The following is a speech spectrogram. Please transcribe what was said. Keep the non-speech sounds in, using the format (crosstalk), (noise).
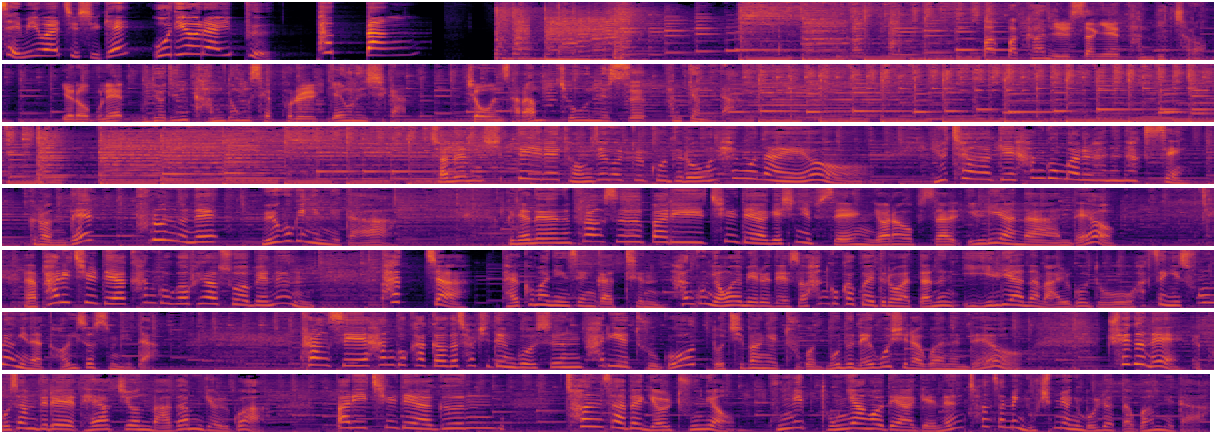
재미와 지식의 오디오 life 팟빵 빡빡한 일상의 단비처럼 여러분의 무뎌진 감동 세포를 깨우는 시간 좋은 사람 좋은 뉴스 함께합니다. 저는 10대 1의 경쟁을 뚫고 들어온 행운아예요. 유창하게 한국말을 하는 학생. 그런데 푸른 눈의 외국인입니다. 그녀는 프랑스 파리 7대학의 신입생 19살 일리아나인데요. 아, 파리 7대학 한국어 회화 수업에는 타짜, 달콤한 인생 같은 한국 영화에 매료돼서 한국학과에 들어왔다는 이 일리아나 말고도 학생이 20명이나 더 있었습니다. 프랑스의 한국학과가 설치된 곳은 파리에 두 곳, 또 지방에 두 곳, 모두 네 곳이라고 하는데요. 최근에 고3들의 대학 지원 마감 결과 파리 7대학은 1,412명, 국립동양어대학에는 1,360명이 몰렸다고 합니다.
